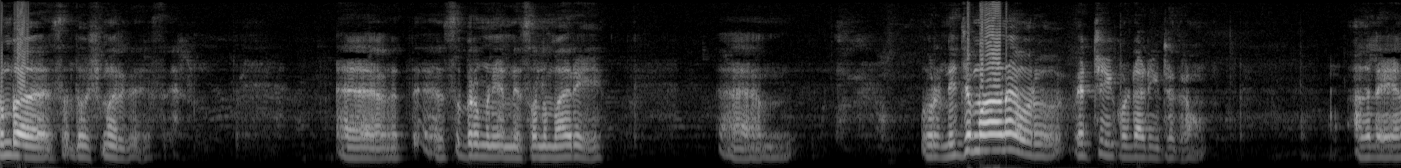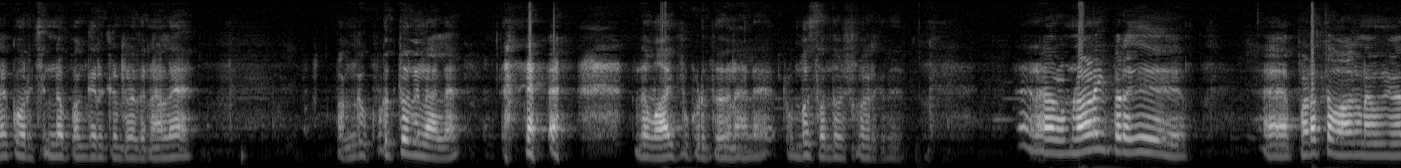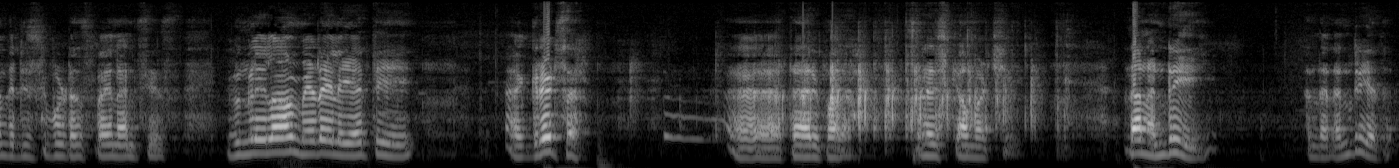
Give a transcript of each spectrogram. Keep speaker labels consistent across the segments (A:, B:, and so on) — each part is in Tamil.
A: ரொம்ப சந்தோஷமா இருக்குது சார். சுப்பிரமணியன் சொன்ன மாதிரி ஒரு நிஜமான ஒரு வெற்றியை கொண்டாடிக்கிட்டு இருக்கிறோம். அதில் எனக்கு ஒரு சின்ன பங்கு இருக்குன்றதுனால பங்கு கொடுத்ததுனால இந்த வாய்ப்பு கொடுத்ததுனால ரொம்ப சந்தோஷமாக இருக்குது. நான் ரொம்ப நாளைக்கு பிறகு படத்தை வாங்கினவங்க அந்த டிஸ்ட்ரிபியூட்டர்ஸ் ஃபைனான்சியர்ஸ் இவங்களையெல்லாம் மேடையில் ஏற்றி கிரேட் சார் தயாரிப்பாளர் சுரேஷ் காமாட்சி. தான் நன்றி. அந்த நன்றி அது.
